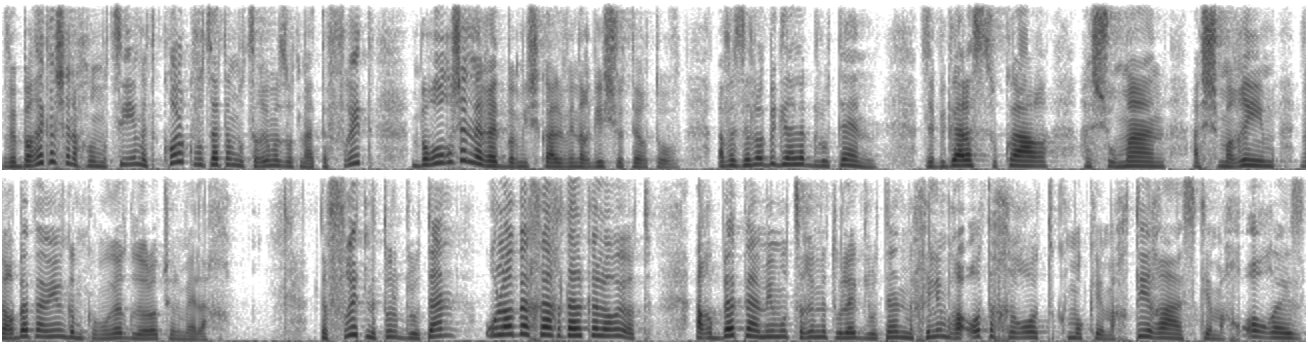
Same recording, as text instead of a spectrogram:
וברגע שאנחנו מוציאים את כל קבוצת המוצרים הזאת מהתפריט, ברור שנרד במשקל ונרגיש יותר טוב. אבל זה לא בגלל הגלוטן, זה בגלל הסוכר, השומן, השמרים, והרבה פעמים גם כמויות גדולות של מלח. תפריט נטול גלוטן הוא לא בהכרח דל קלוריות. הרבה פעמים מוצרים נטולי גלוטן מכילים רעות אחרות, כמו קמח תירס, קמח אורז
